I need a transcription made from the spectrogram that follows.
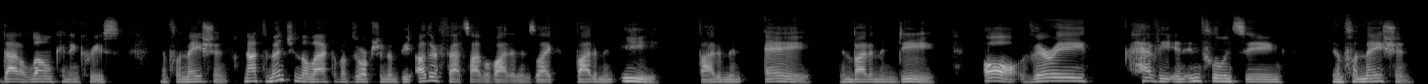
that alone can increase inflammation, not to mention the lack of absorption of the other fat soluble vitamins like vitamin E, vitamin A, and vitamin D, all very heavy in influencing inflammation,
